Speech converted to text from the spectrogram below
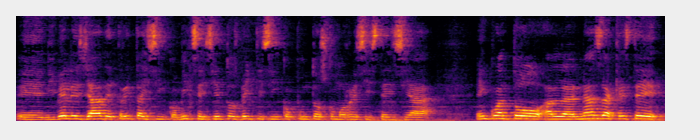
eh, niveles ya de 35.625 puntos como resistencia. En cuanto al Nasdaq, este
